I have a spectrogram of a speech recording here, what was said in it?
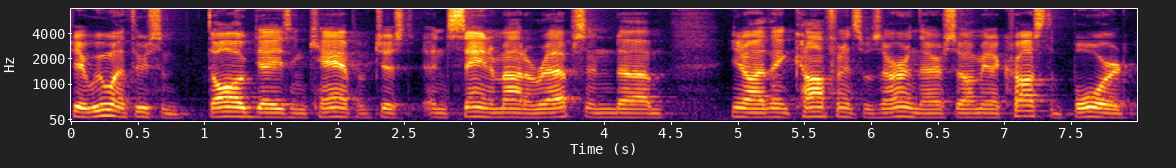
shit, we went through some dog days in camp of just insane amount of reps, and um, you know, I think confidence was earned there. So I mean, across the board,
